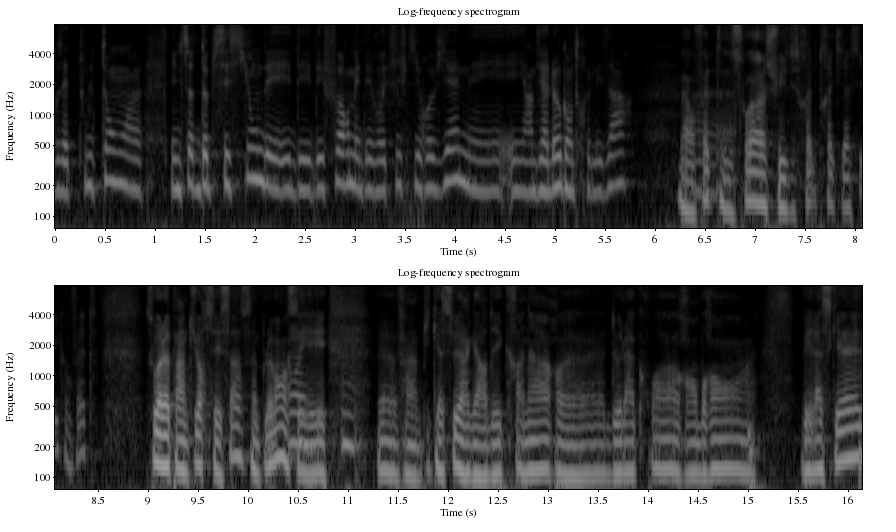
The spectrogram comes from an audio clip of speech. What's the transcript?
Vous êtes tout le temps, il y a une sorte d'obsession des, formes et des motifs qui reviennent et un dialogue entre les arts. Bah, en fait, euh. soit je suis très, très classique en fait, soit la peinture c'est ça simplement. C'est, mm. euh, enfin Picasso a regardé Cranard, euh, Delacroix, Rembrandt, Velasquez,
